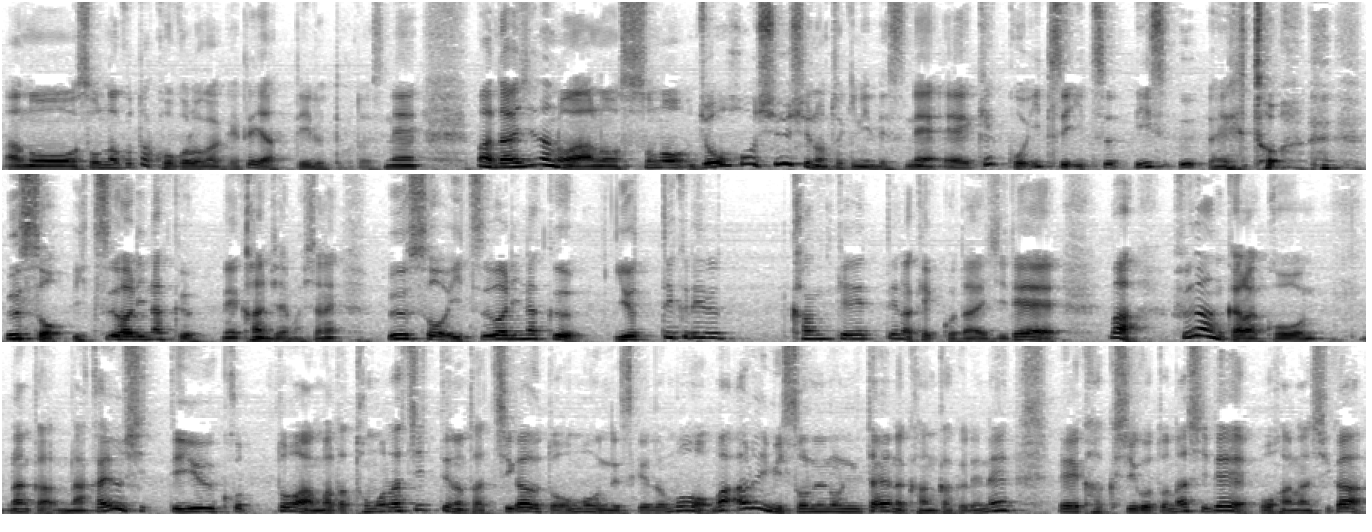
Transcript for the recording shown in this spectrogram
あのー、そんなことは心がけてやっているってことですね、まあ、大事なのはあのその情報収集の時にですね、え結構いついついつえっと 嘘偽りなく、ね、噛んじゃいましたね。嘘偽りなく言ってくれる関係っていうのは結構大事で、まあ普段からこうなんか仲良しっていうことはまた友達っていうのとは違うと思うんですけども、まあ、ある意味それの似たような感覚でね、えー、隠し事なしでお話が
